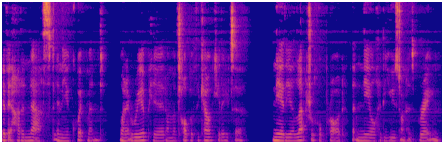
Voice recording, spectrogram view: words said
if it had a nest in the equipment when it reappeared on the top of the calculator, near the electrical prod that Neil had used on his brain.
